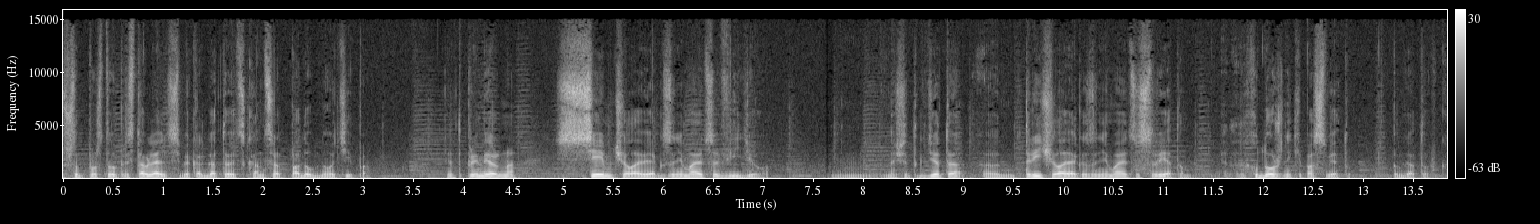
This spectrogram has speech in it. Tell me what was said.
чтобы просто вы представляли себе, как готовится концерт подобного типа. Это примерно 7 человек занимаются видео – Значит, где-то э, три человека занимаются светом, художники по свету, подготовка.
